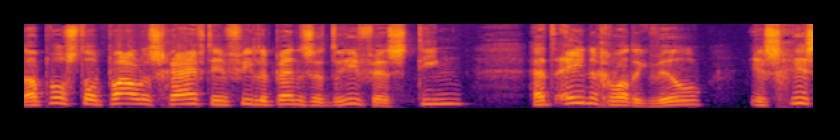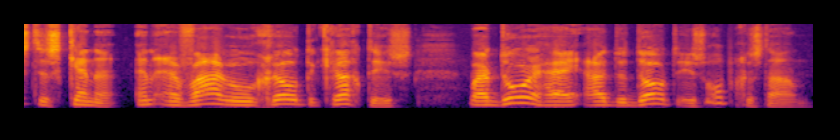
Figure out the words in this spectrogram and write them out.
De apostel Paulus schrijft in Filippenzen 3 vers 10 Het enige wat ik wil is Christus kennen en ervaren hoe groot de kracht is waardoor hij uit de dood is opgestaan.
